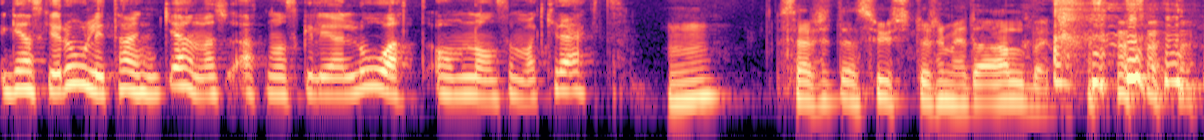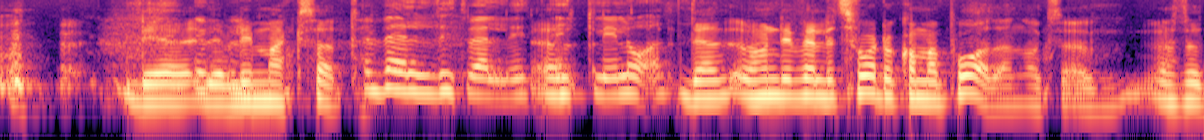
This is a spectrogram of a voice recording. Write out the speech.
Ganska rolig tanke annars att man skulle göra en låt om någon som har kräkt. Särskilt en syster som heter Albert. det, det blir maxat. Väldigt, väldigt äcklig låt. Den, det är väldigt svårt att komma på den också. Alltså,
